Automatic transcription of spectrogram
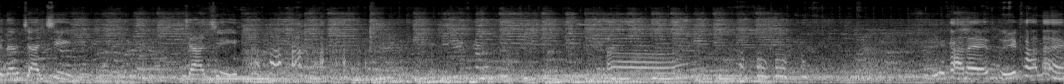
इधर चाची. चाची. ये खाना है तो ये खाना है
